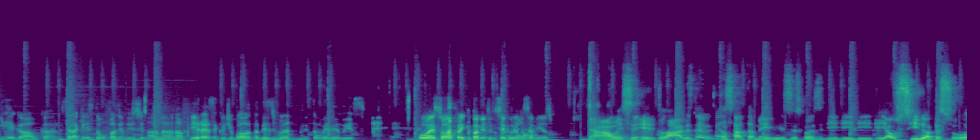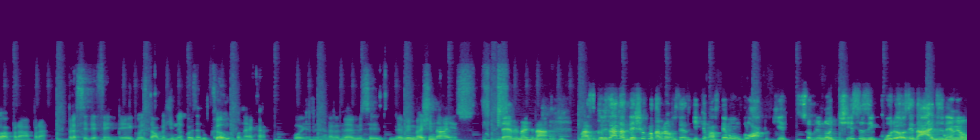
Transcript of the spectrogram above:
Que legal, cara. Será que eles estão fazendo isso na, na, na feira, essa que o Futebol tá desvoando? Eles estão vendendo isso? Ou é só para equipamento de segurança mesmo? Não, esse, ele- lá eles devem pensar também nessas coisas de, de, de, de auxílio à pessoa pra se defender e coisa e tal. Imagina coisa no campo, né, cara? Pois é. Né, deve, se, deve imaginar isso. Deve imaginar. Mas, gurizada, deixa eu contar pra vocês aqui que nós temos um bloco aqui sobre notícias e curiosidades, né, meu?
